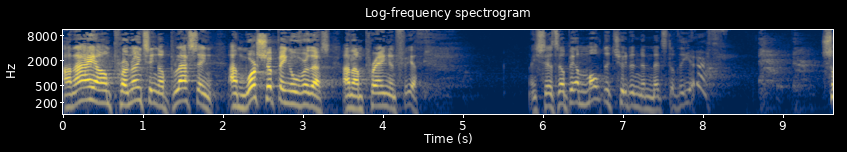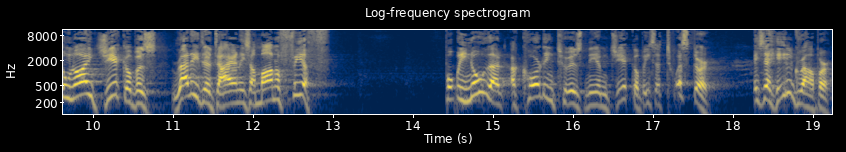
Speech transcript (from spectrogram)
And I am pronouncing a blessing. I'm worshipping over this and I'm praying in faith. he says, there'll be a multitude in the midst of the earth. So now Jacob is ready to die and he's a man of faith. But we know that according to his name Jacob, he's a twister. He's a heel grabber.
